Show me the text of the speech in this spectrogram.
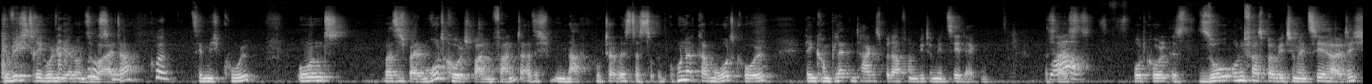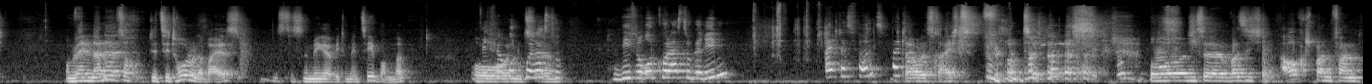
Gewicht regulieren und so weiter. Cool. Ziemlich cool. Und was ich bei dem Rotkohl spannend fand, als ich nachgeguckt habe, ist, dass 100 Gramm Rotkohl den kompletten Tagesbedarf an Vitamin C decken. Das Wow. heißt, Rotkohl ist so unfassbar Vitamin C haltig. Und wenn dann jetzt auch die Zitrone dabei ist, ist das eine mega Vitamin C-Bombe. Wie viel Rotkohl hast du? Wie viel Rotkohl hast du gerieben? Reicht das für uns Ich heute? glaube, das reicht für uns. Und äh, was ich auch spannend fand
